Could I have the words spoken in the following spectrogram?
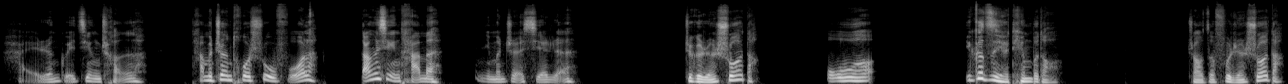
海人鬼进城了，他们挣脱束缚了。当心他们，你们这些人。这个人说道：“我一个字也听不懂。”沼泽妇人说道：“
